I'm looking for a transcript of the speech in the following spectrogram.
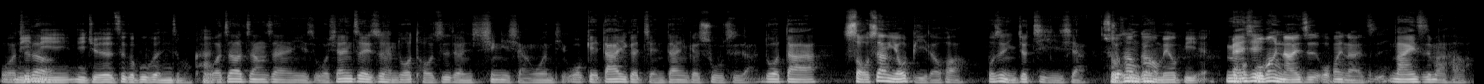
你我知道，你你觉得这个部分你怎么看？我知道张三的意思。我相信这也是很多投资人心里想的问题。我给大家一个简单一个数字啊，如果大家手上有笔的话，或是你就记一下，手上刚好没没有笔、欸，没关系我我帮你拿一支，我帮你拿一支。拿一支嘛，好，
